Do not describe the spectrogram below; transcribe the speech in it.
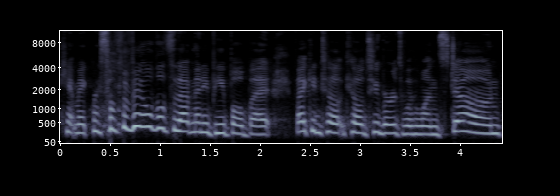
can't make myself available to that many people, but if I can t- kill two birds with one stone,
